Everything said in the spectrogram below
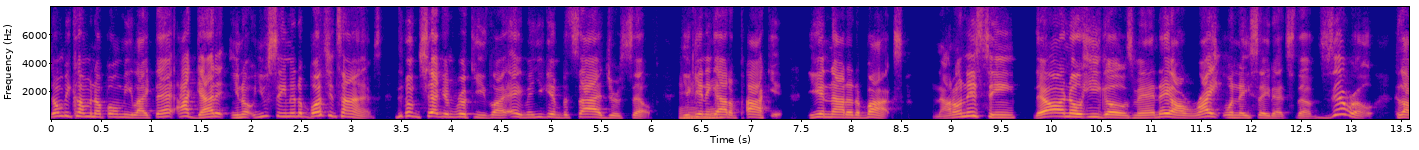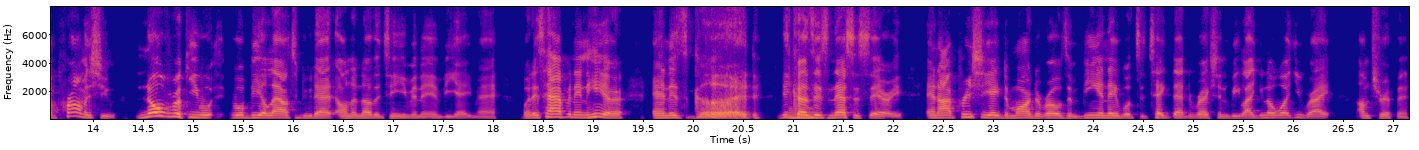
don't be coming up on me like that. I got it. You know, you've seen it a bunch of times. Them checking rookies like, hey, man, you're getting beside yourself. You're mm-hmm. getting out of pocket. You're getting out of the box. Not on this team. There are no egos, man. They are right when they say that stuff. Zero. Because I promise you, no rookie w- will be allowed to do that on another team in the NBA, man. But it's happening here, and it's good because mm. it's necessary. And I appreciate DeMar DeRozan being able to take that direction and be like, you know what, you're right. I'm tripping.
